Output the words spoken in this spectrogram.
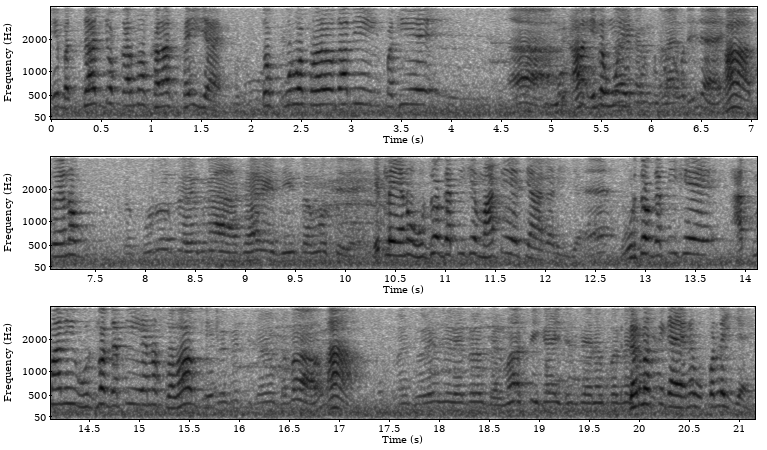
એ બધા જ જો કર્મો ખરાબ થઈ જાય તો પૂર્વ પ્રયોગાથી પછી એ એટલે એનો ઉર્ધ્વ ગતિ છે માટે ત્યાં આગળ જાય. ઉર્ધ્વ ગતિ છે આત્માની ઉર્ધ્વ ગતિ એનો સ્વભાવ છે. સ્વભાવ? હા. પણ જોડે જોડે પેલો ધર્માસ્તિકાય છે તેના ઉપર ધર્મસ્તિકા એને ઉપર લઈ જાય.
